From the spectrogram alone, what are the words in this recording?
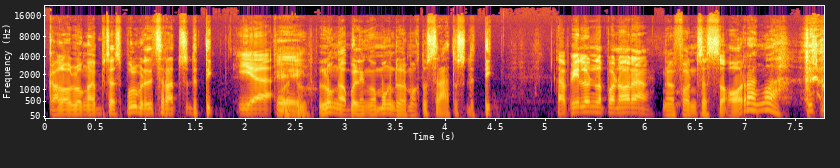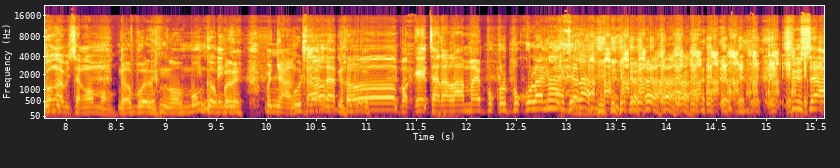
Kalau lo nggak bisa 10 berarti 100 detik. Iya. Waduh, lo nggak boleh ngomong dalam waktu 100 detik. Tapi lu nelpon orang. Nelfon seseorang lah. Terus gue nggak bisa ngomong. Nggak boleh ngomong, nggak boleh menyangkal. Udah lah toh, pakai cara lama ya pukul-pukulan aja lah. Susah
